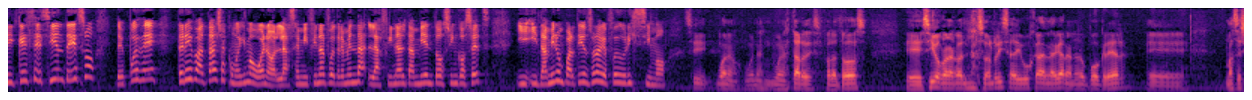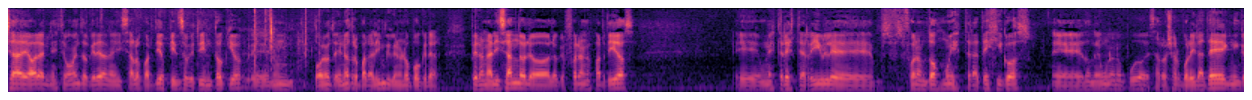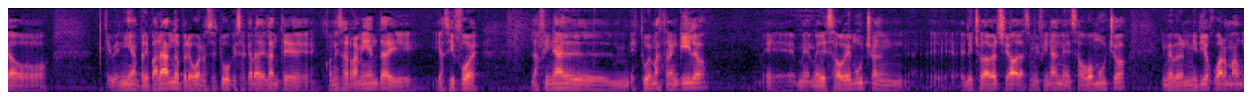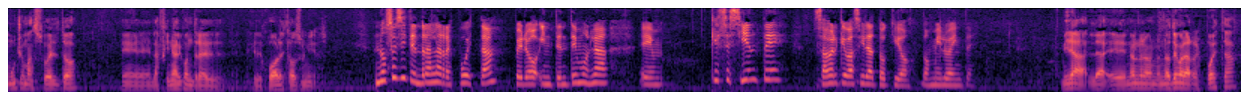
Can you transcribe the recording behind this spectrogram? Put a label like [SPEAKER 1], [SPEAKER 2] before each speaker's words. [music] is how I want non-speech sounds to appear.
[SPEAKER 1] ¿Y qué se siente eso después de tres batallas? Como dijimos, bueno, la semifinal fue tremenda, la final también, todos cinco sets, y, también un partido en zona que fue durísimo.
[SPEAKER 2] Sí, bueno, buenas, buenas tardes para todos. Eh, sigo con la, sonrisa dibujada en la cara, no lo puedo creer. Eh, más allá de ahora en este momento querer analizar los partidos, pienso que estoy en Tokio, eh, en, un, en otro Paralímpico y no lo puedo creer. Pero analizando lo, lo que fueron los partidos, eh, un estrés terrible, fueron todos muy estratégicos, eh, donde uno no pudo desarrollar por ahí la técnica o que venía preparando, pero bueno, se tuvo que sacar adelante con esa herramienta y, así fue. La final estuve más tranquilo, eh, me, desahogué mucho, en, el hecho de haber llegado a la semifinal me desahogó mucho y me permitió jugar mucho más suelto en la final contra el jugador de Estados Unidos.
[SPEAKER 1] No sé si tendrás la respuesta, pero intentémosla. Eh, ¿Qué se siente saber que vas a ir a Tokio 2020?
[SPEAKER 2] Mirá, eh, no, no, no, no tengo la respuesta.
